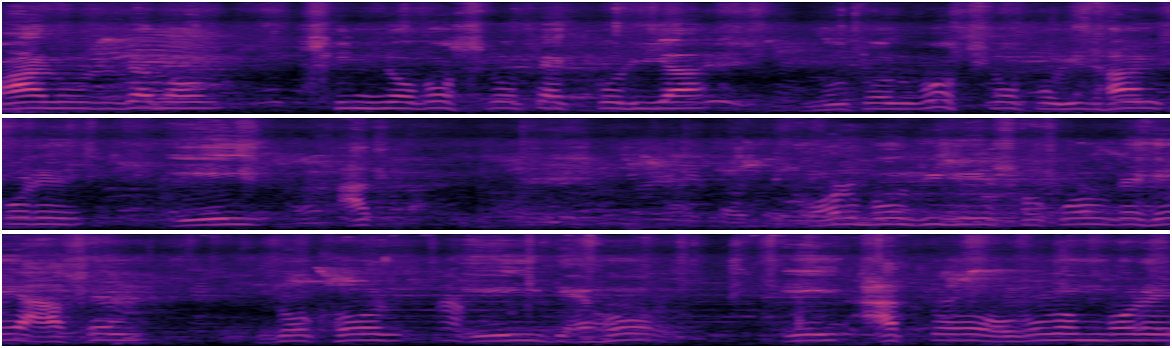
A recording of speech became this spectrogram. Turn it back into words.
মানুষ যেমন ছিন্ন বস্ত্র ত্যাগ করিয়া নূতন বস্ত্র পরিধান করে, এই আত্মা। সর্বজীবে সকল দেহে আসেন যখন এই দেহ এই আত্ম অবলম্বনে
